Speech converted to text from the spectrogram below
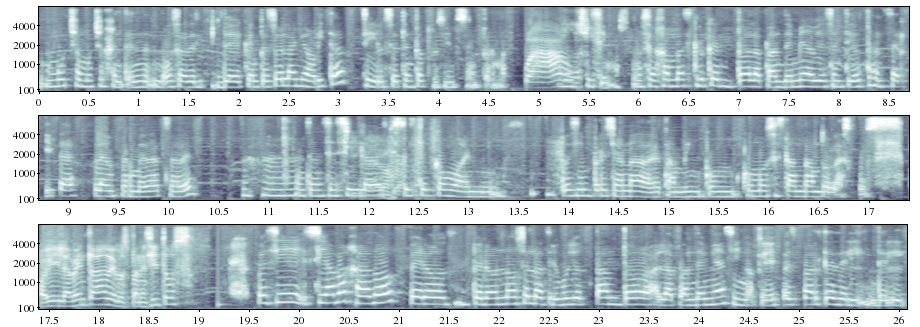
mucha, mucha gente. O sea, de, que empezó el año ahorita, sí, el 70% se enferma. Wow. Muchísimos. O sea, jamás creo que en toda la pandemia había sentido tan cerquita la enfermedad, ¿sabes? Entonces sí, la verdad es que estoy como en, pues impresionada también con cómo se están dando las cosas. Oye, ¿y la venta de los panecitos? Pues sí, sí ha bajado, pero, pero no se lo atribuyo tanto a la pandemia, sino que es parte del, del,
